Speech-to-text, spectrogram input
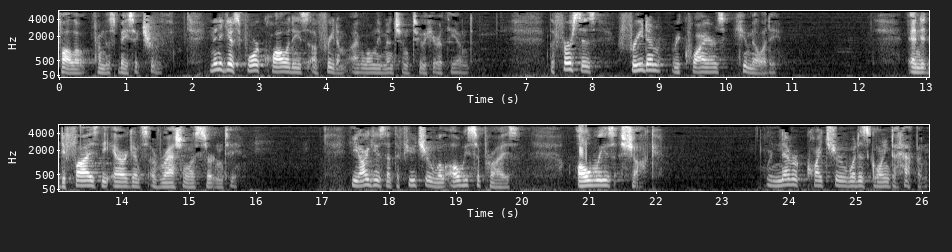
follow from this basic truth. And then he gives four qualities of freedom. I will only mention two here at the end. The first is freedom requires humility, and it defies the arrogance of rationalist certainty. He argues that the future will always surprise, always shock. We're never quite sure what is going to happen.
